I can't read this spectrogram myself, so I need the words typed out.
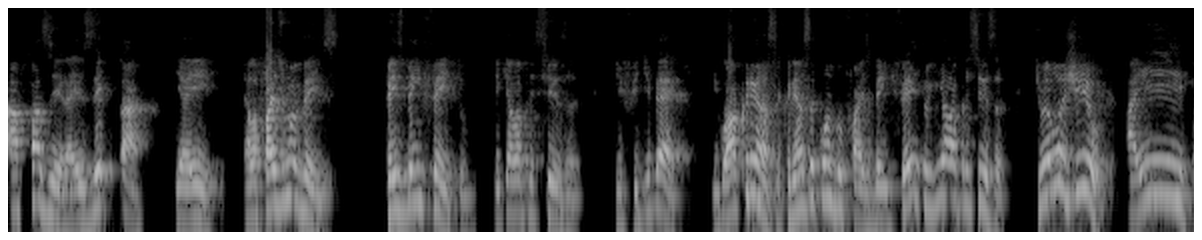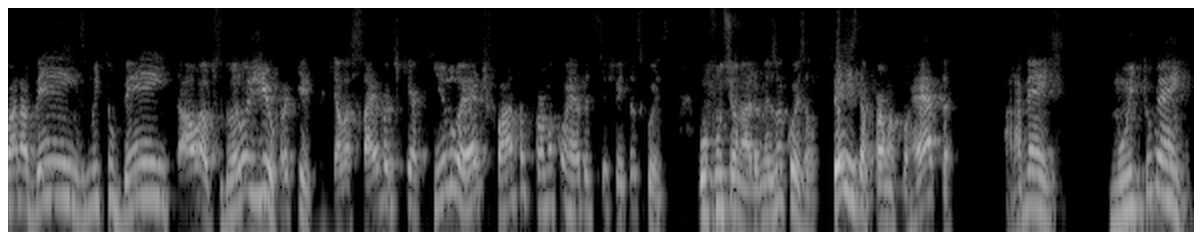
a fazer, a executar. E aí, ela faz uma vez, fez bem feito. O que, que ela precisa? De feedback. Igual a criança. A criança, quando faz bem feito, o que ela precisa? De um elogio. Aí, parabéns, muito bem e tal. Ela precisa de um elogio. Para quê? Para que ela saiba de que aquilo é, de fato, a forma correta de ser feitas as coisas. O funcionário, a mesma coisa. Ela fez da forma correta, parabéns. Muito bem.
